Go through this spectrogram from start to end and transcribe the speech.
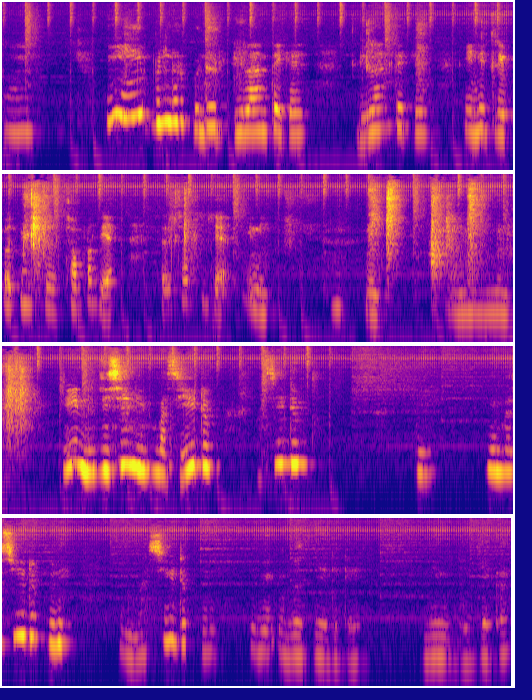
Hmm. ini bener-bener di lantai guys. Di lantai guys. Ini tripodnya sudah copot ya? Sudah copot ya? Ini. Ini, ini, ini di sini masih hidup masih hidup ini masih hidup nih. Ini masih hidup nih. Ini ulatnya gede ini ulatnya kan.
